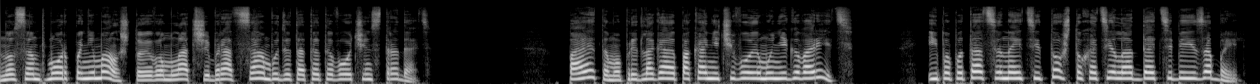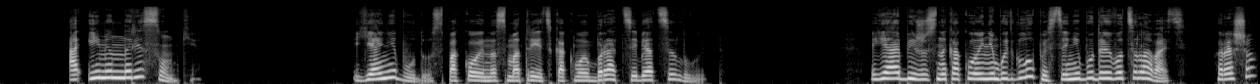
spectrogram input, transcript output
Но Сент-Мор понимал, что его младший брат сам будет от этого очень страдать. Поэтому предлагаю пока ничего ему не говорить и попытаться найти то, что хотела отдать тебе Изабель, а именно рисунки. Я не буду спокойно смотреть, как мой брат тебя целует. Я обижусь на какую-нибудь глупость и не буду его целовать, хорошо?»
